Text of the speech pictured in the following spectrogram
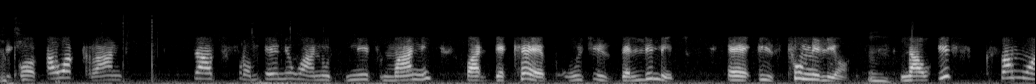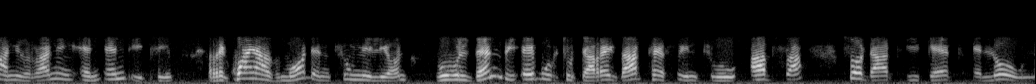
okay. because our grant starts from anyone who needs money, but the cap, which is the limit uh, is 2 million. Mm. Now, if someone is running an entity requires more than 2 million, we will then be able to direct that person to ABSA so that he gets a loan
